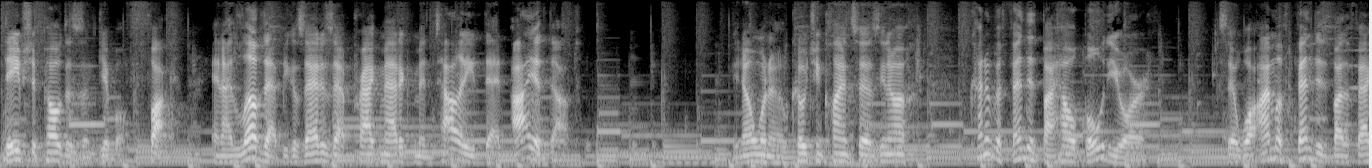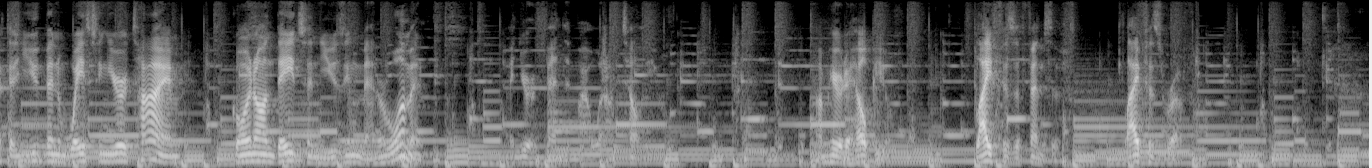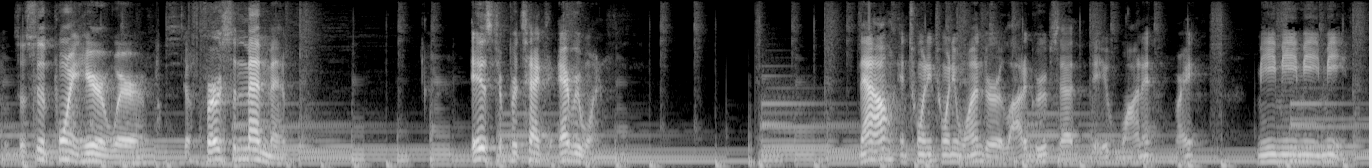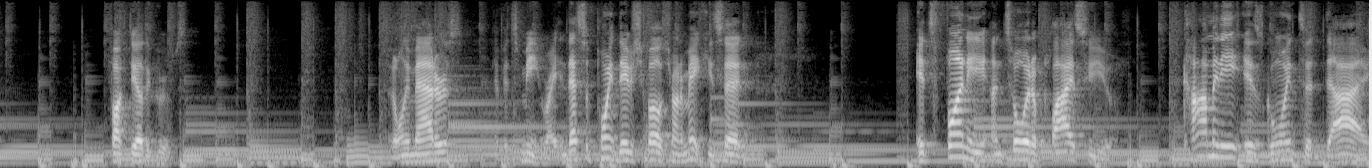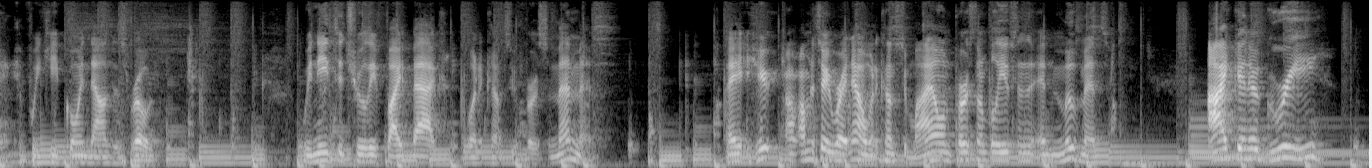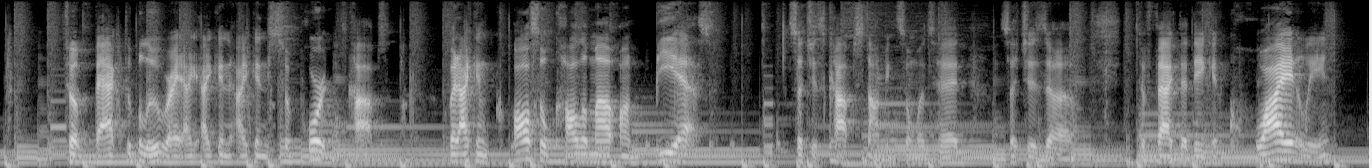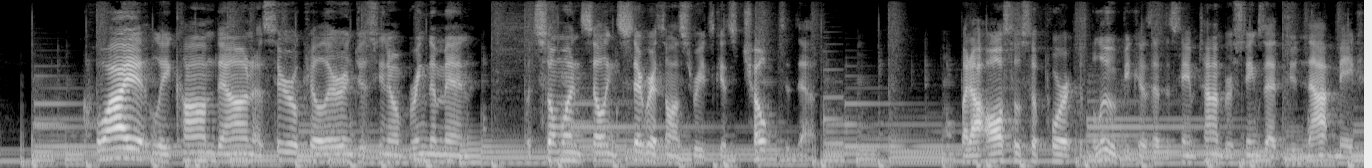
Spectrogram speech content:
Dave Chappelle doesn't give a fuck. And I love that because that is that pragmatic mentality that I adopt. You know, when a coaching client says, you know, I'm kind of offended by how bold you are, I say, well, I'm offended by the fact that you've been wasting your time going on dates and using men or women. And you're offended by what I'm telling you. I'm here to help you. Life is offensive, life is rough. So it's to the point here where the First Amendment is to protect everyone. Now, in 2021, there are a lot of groups that they want it, right? Me, me, me, me. Fuck the other groups. It only matters if it's me, right? And that's the point David Chappelle was trying to make. He said, It's funny until it applies to you. Comedy is going to die if we keep going down this road. We need to truly fight back when it comes to First Amendment. Hey, here I'm going to tell you right now. When it comes to my own personal beliefs and, and movements, I can agree to back the blue. Right? I, I can I can support cops, but I can also call them out on BS, such as cops stomping someone's head, such as uh, the fact that they can quietly quietly calm down a serial killer and just you know bring them in but someone selling cigarettes on the streets gets choked to death but I also support the blue because at the same time, there's things that do not make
